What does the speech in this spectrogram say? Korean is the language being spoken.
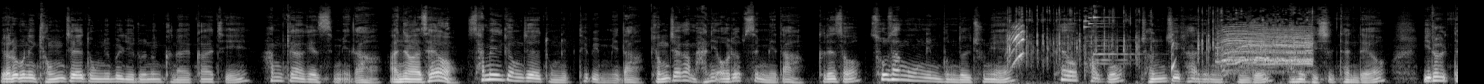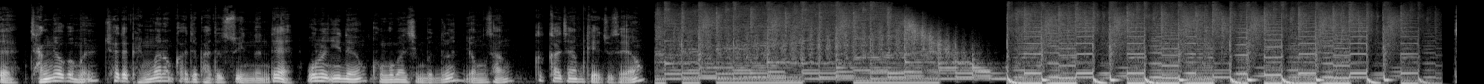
여러분이 경제 독립을 이루는 그날까지 함께 하겠습니다. 안녕하세요. 3일 경제 독립 팁입니다. 경제가 많이 어렵습니다. 그래서 소상공인 분들 중에 폐업하고 전직하는 분들 많이 계실 텐데요. 이럴 때 장려금을 최대 100만 원까지 받을 수 있는데 오늘 이 내용 궁금하신 분들은 영상 끝까지 함께 해주세요.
